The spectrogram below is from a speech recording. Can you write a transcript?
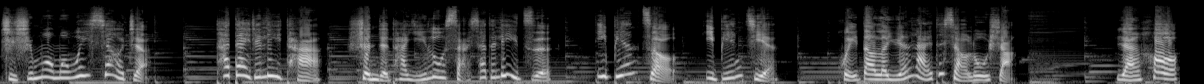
只是默默微笑着。它带着丽塔，顺着他一路撒下的栗子，一边走一边捡，回到了原来的小路上。然后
